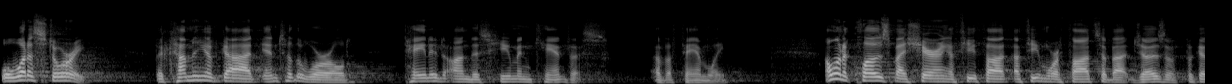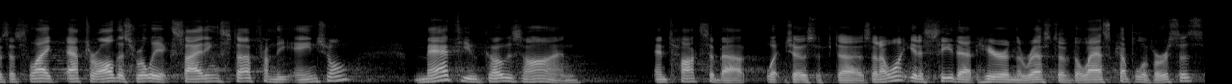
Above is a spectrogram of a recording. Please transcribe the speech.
Well, what a story. The coming of God into the world painted on this human canvas of a family. I want to close by sharing a few, thought, a few more thoughts about Joseph because it's like after all this really exciting stuff from the angel, Matthew goes on and talks about what Joseph does. And I want you to see that here in the rest of the last couple of verses.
